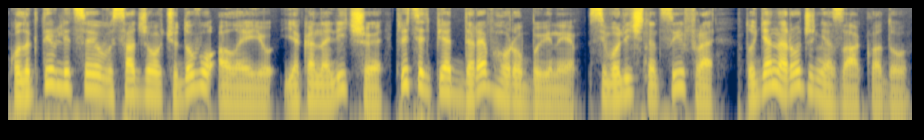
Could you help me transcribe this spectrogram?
колектив ліцею висаджував чудову алею, яка налічує 35 дерев горобини, символічна цифра до дня народження закладу.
